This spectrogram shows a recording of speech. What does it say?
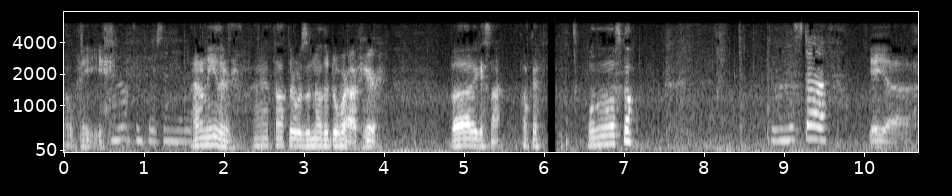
Oh hey, I don't think there's any other. I don't either. I thought there was another door out here, but I guess not. Okay, well then let's go. Doing the stuff. Yeah, yeah.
